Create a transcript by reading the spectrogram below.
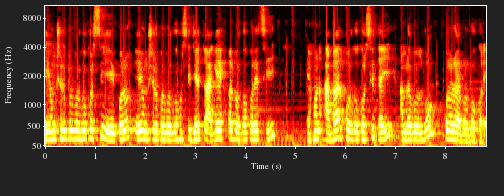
এই অংশের উপর বর্গ করছি, এই এরপর এই অংশের উপর বর্গ করছি। যেহেতু আগে একবার বর্গ করেছি, এখন আবার বর্গ করছি, তাই আমরা বলব পুনরায় বর্গ করে।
